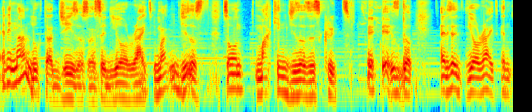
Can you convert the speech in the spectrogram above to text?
And the man looked at Jesus and said, You're right. Imagine Jesus, someone marking Jesus' script. God. And he said, You're right. And,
